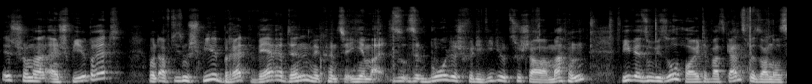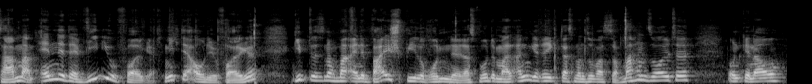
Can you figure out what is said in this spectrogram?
ist schon mal ein Spielbrett. Und auf diesem Spielbrett werden, wir können es ja hier mal so symbolisch für die Videozuschauer machen, wie wir sowieso heute was ganz Besonderes haben, am Ende der Videofolge, nicht der Audiofolge, gibt es nochmal eine Beispielrunde. Das wurde mal angeregt, dass man sowas doch machen sollte. Und genau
